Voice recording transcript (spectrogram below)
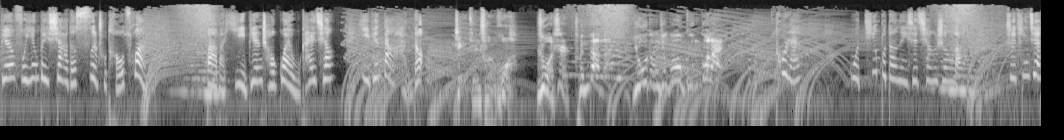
蝙蝠鹰被吓得四处逃窜。爸爸一边朝怪物开枪，一边大喊道：“这群蠢货，弱智蠢蛋们，有种就给我滚过来！”突然，我听不到那些枪声了，只听见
